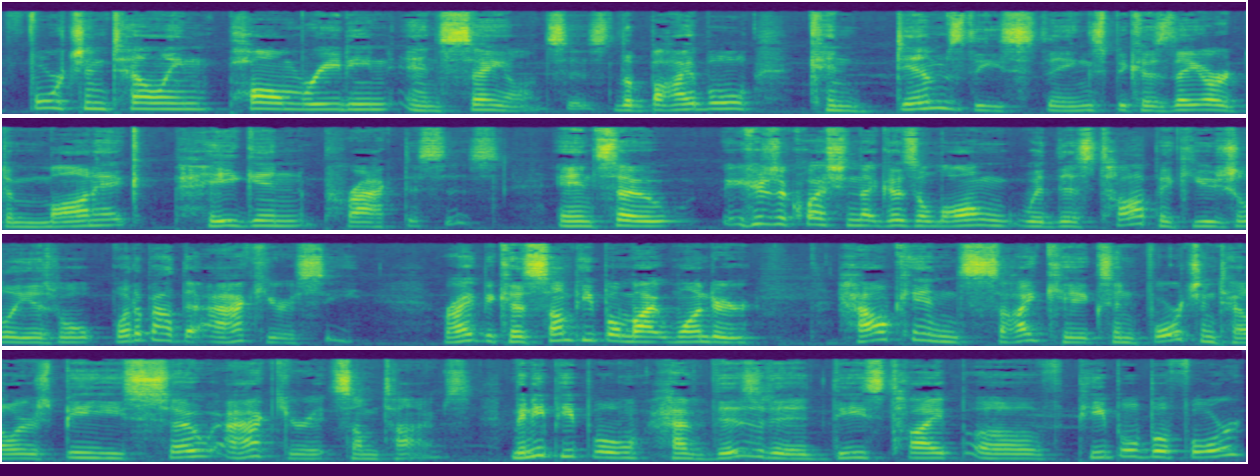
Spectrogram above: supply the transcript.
Fortune telling, palm reading, and seances. The Bible condemns these things because they are demonic pagan practices. And so here's a question that goes along with this topic usually is well, what about the accuracy? Right? Because some people might wonder, how can psychics and fortune tellers be so accurate sometimes? Many people have visited these type of people before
